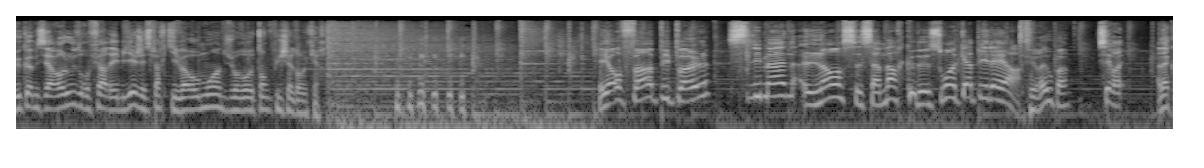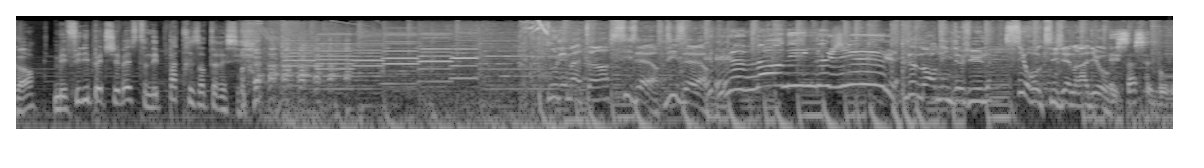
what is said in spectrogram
Vu comme c'est relou de refaire des billets, j'espère qu'il va au moins durer autant que Michel Drucker. Et enfin, People, Slimane lance sa marque de soins capillaires. C'est vrai ou pas? C'est vrai. Ah d'accord. Mais Philippe Etchebest n'est pas très intéressé. Tous les matins, 6h, 10h. Le morning de Jules Le morning de Jules sur Oxygène Radio. Et ça, c'est beau.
